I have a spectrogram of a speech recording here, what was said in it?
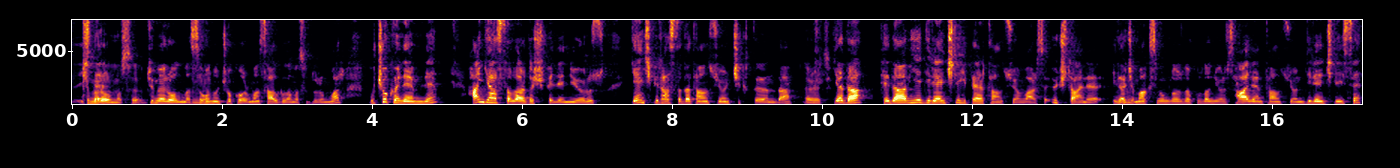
işte tümör olması. tümör olması, Hı hı. onun çok hormon salgılaması durum var. Bu çok önemli. Hangi hastalarda şüpheleniyoruz? Genç bir hastada tansiyon çıktığında Evet. ya da tedaviye dirençli hipertansiyon varsa 3 tane ilacı hı. maksimum dozda kullanıyoruz. Halen tansiyon dirençli ise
